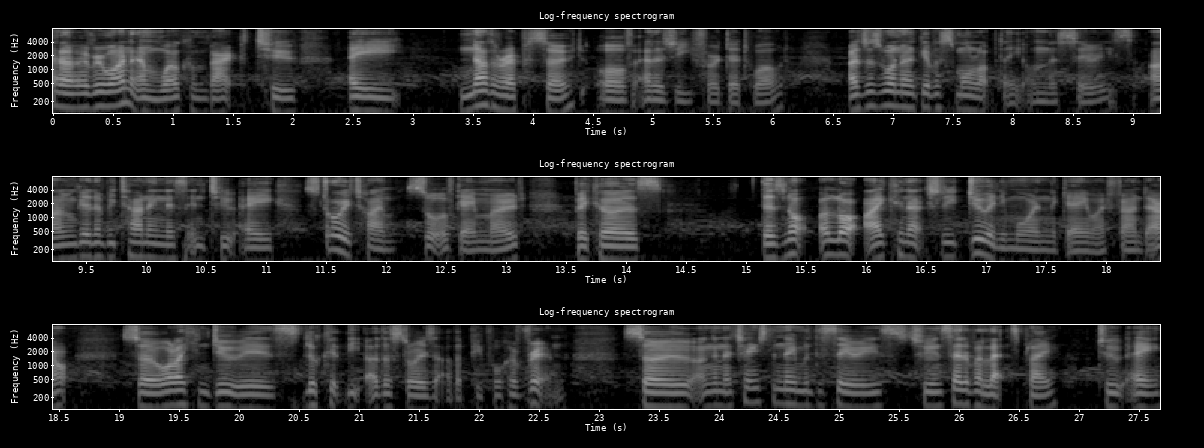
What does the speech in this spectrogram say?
Hello everyone and welcome back to a, another episode of Elegy for a Dead World. I just want to give a small update on this series. I'm going to be turning this into a story time sort of game mode because there's not a lot I can actually do anymore in the game I found out. So all I can do is look at the other stories that other people have written. So I'm going to change the name of the series to instead of a let's play to a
